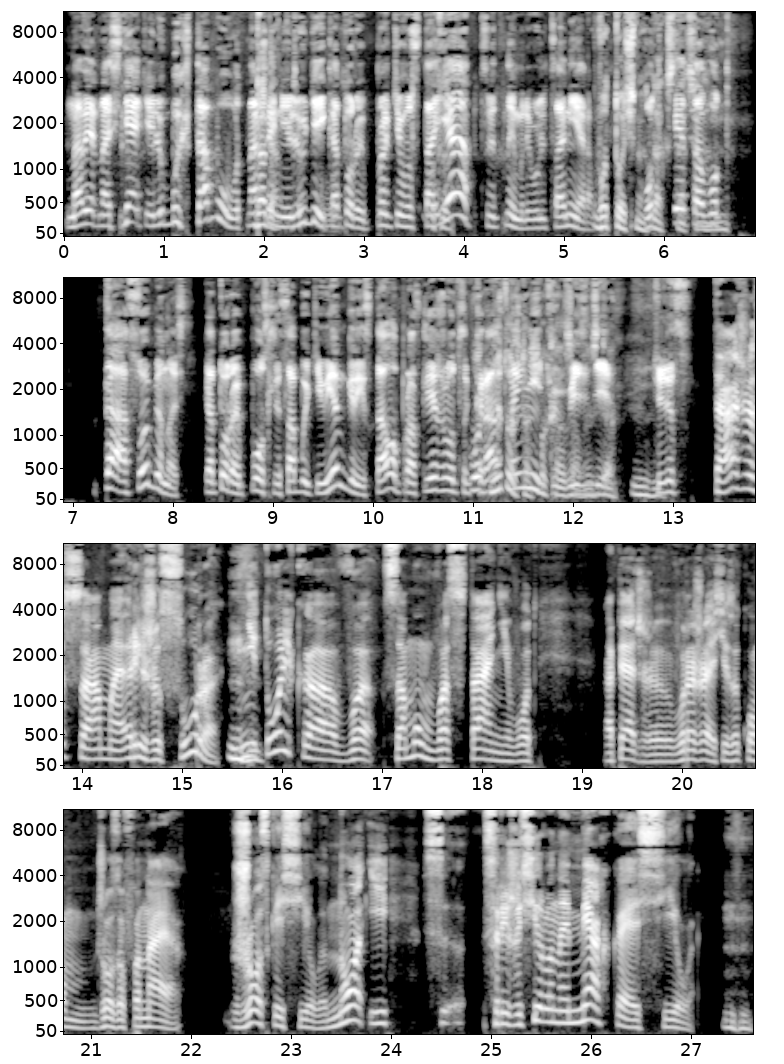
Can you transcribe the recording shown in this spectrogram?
наверное, снятие любых табу в отношении Да-да. людей, которые противостоят цветным революционерам. Вот точно, Вот да, кстати. это вот та особенность, которая после событий Венгрии стала прослеживаться Вот красной нитью везде. да. Через та же самая режиссура, Мгм. не только в самом восстании, вот, опять же, выражаясь языком Джозефа Ная, жесткой силы, но и с- срежиссированная мягкая сила. Мгм.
